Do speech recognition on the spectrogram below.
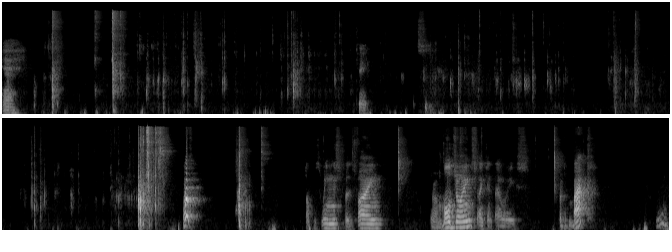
Yeah. Okay. Let's see. His wings, but it's fine. They're on ball joints. I can always put them back. Ooh.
